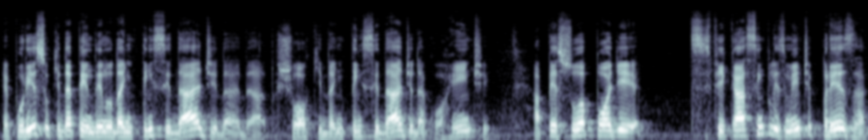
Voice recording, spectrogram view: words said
É por isso que, dependendo da intensidade da, da, do choque, da intensidade da corrente, a pessoa pode ficar simplesmente presa.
